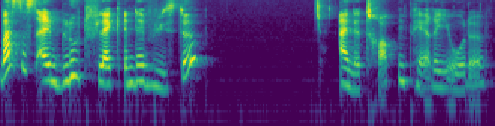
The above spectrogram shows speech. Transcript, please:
Was ist ein Blutfleck in der Wüste? Eine Trockenperiode.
